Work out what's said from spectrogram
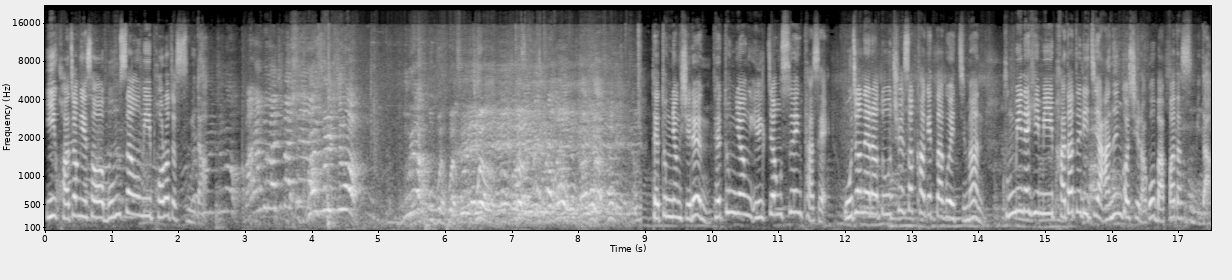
이 과정에서 몸싸움이 벌어졌습니다. 어 대통령실은 대통령 일정 수행 탓에 오전에라도 출석하겠다고 했지만 국민의힘이 받아들이지 않은 것이라고 맞받았습니다.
